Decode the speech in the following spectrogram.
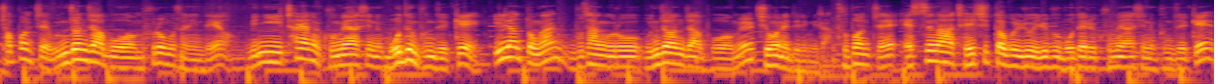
첫 번째 운전자 보험 프로모션인데요. 미니 차량을 구매하시는 모든 분들께 1년 동안 무상으로 운전자 보험을 지원해 드립니다. 두 번째 S나 JCW 일부 모델을 구매하시는 분들께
